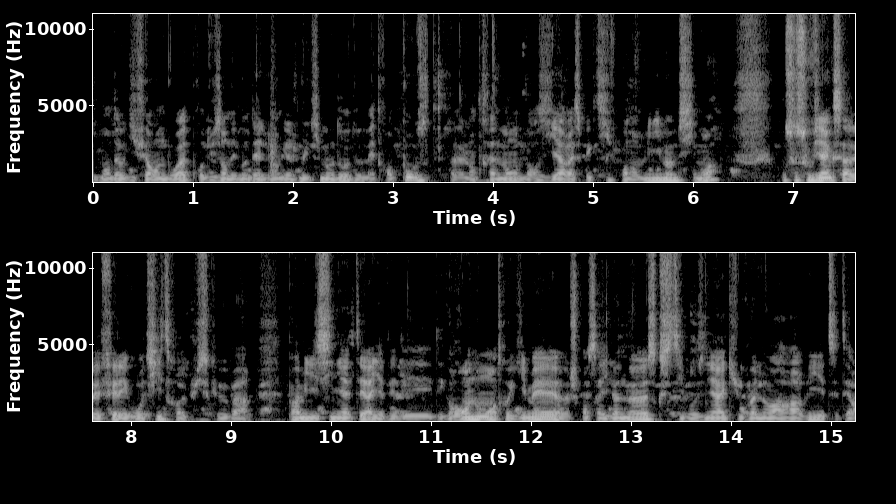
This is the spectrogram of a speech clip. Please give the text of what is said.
demandait aux différentes boîtes produisant des modèles de langage multimodaux de mettre en pause euh, l'entraînement de leurs IA respectifs pendant minimum six mois. On se souvient que ça avait fait les gros titres puisque bah, parmi les signataires, il y avait des, des, grands noms entre guillemets. Je pense à Elon Musk, Steve Wozniak, Yuval Noah Harari, etc.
